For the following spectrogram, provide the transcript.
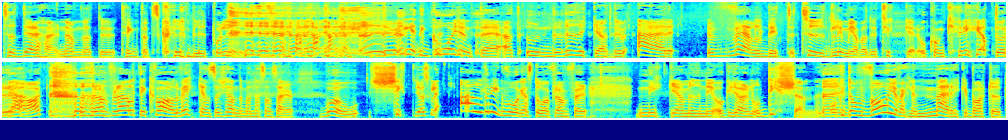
tidigare här nämnde att du tänkte att du skulle bli polis. du, det går ju inte att undvika att du är väldigt tydlig med vad du tycker och konkret och rak. Ja. och framförallt i kvalveckan så kände man nästan så här wow shit jag skulle aldrig våga stå framför Nicky Amini och göra en audition. Nej. Och de var ju verkligen märkbart typ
